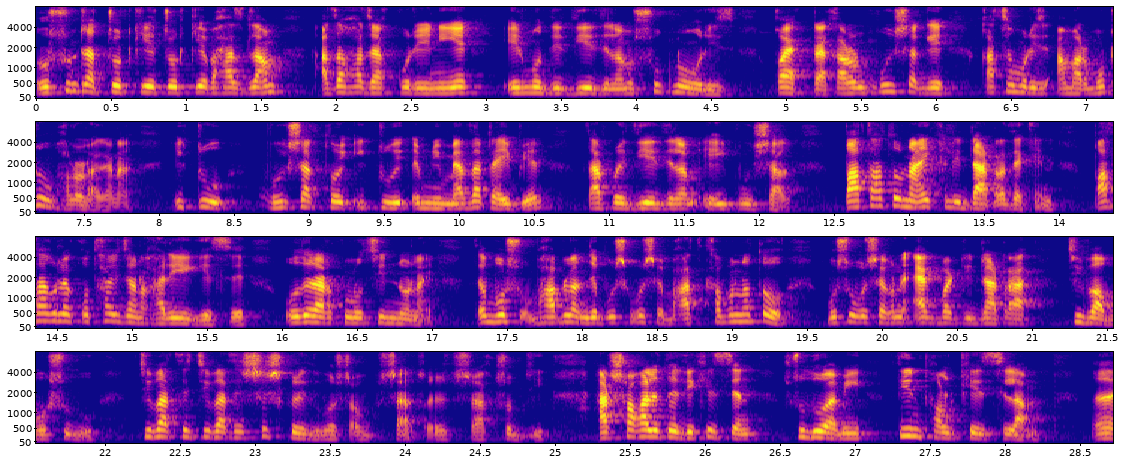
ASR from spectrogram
রসুনটা চটকিয়ে চটকিয়ে ভাজলাম, আদা ভাজা করে নিয়ে এর মধ্যে দিয়ে দিলাম শুকনো মরিচ কয়েকটা। কারণ পুঁই শাকে কাঁচামরিচ আমার মোটেও ভালো লাগে না। একটু পুঁই শাক তো একটু এমনি মেদা টাইপের, তারপরে দিয়ে দিলাম এই পুঁই শাক। পাতা তো নাই, খালি ডাটা দেখেন। পাতাগুলো কোথায় যেন হারিয়ে গেছে, ওদের আর কোনো চিহ্ন নাই। তা বস, ভাবলাম যে বসে বসে ভাত খাব না তো, বসে বসে এখন এক বাটি ডাঁটা চিবাবো শুধু। চিবাতে চিবাতে শেষ করে দেবো সব শাক শাক সবজি। আর সকালে তো দেখেছেন, শুধু আমি তিন ফল খেয়েছিলাম।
